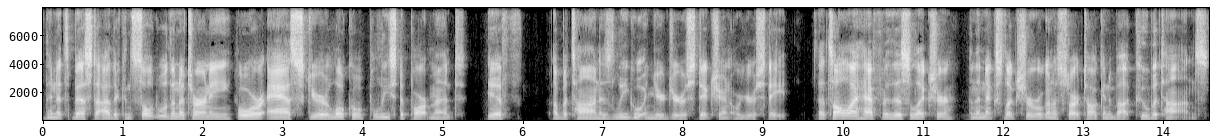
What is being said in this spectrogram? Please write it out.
then it's best to either consult with an attorney or ask your local police department if a baton is legal in your jurisdiction or your state. That's all I have for this lecture. In the next lecture, we're going to start talking about Kubotans.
